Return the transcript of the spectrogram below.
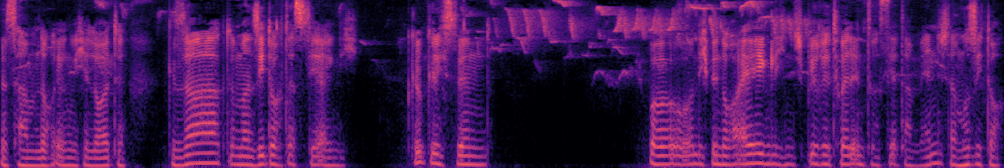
Das haben doch irgendwelche Leute gesagt und man sieht doch, dass die eigentlich glücklich sind. Äh, und ich bin doch eigentlich ein spirituell interessierter Mensch, da muss ich doch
